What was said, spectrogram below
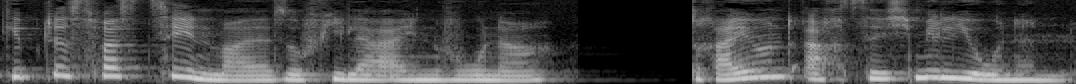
gibt es fast zehnmal so viele Einwohner, 83 Millionen.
